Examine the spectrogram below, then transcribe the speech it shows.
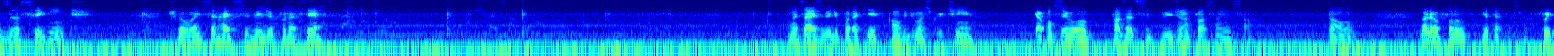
Fazer o seguinte. Acho que eu vou encerrar esse vídeo por aqui. Vou encerrar esse vídeo por aqui, ficar um vídeo mais curtinho. Que eu consigo fazer esse vídeo na próxima missão. Então, valeu, falou e até a próxima. Fui!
